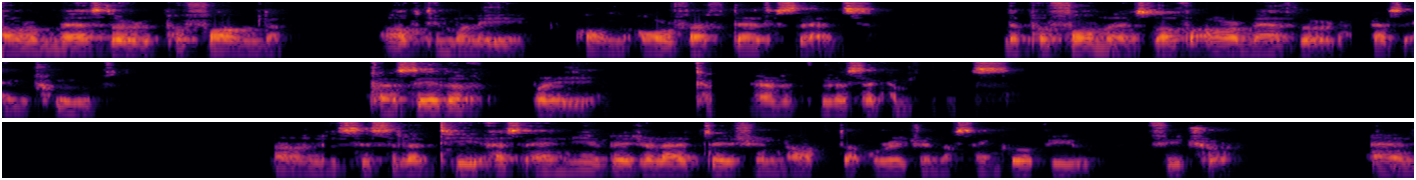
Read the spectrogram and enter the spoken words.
our method performed optimally on all five datasets. The performance of our method has improved considerably compared to the second place. Uh, this is the TSNE visualization of the original single view feature and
